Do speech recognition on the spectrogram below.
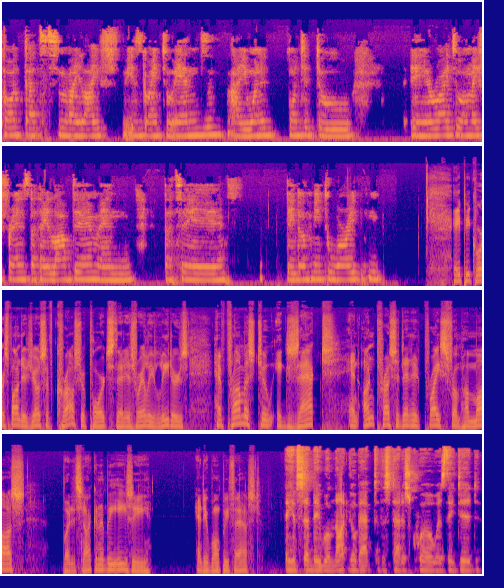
thought that my life is going to end. I wanted wanted to uh, write to all my friends that I love them and that uh, they don't need to worry. AP correspondent Joseph Krauss reports that Israeli leaders have promised to exact an unprecedented price from Hamas, but it's not going to be easy and it won't be fast. They have said they will not go back to the status quo as they did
